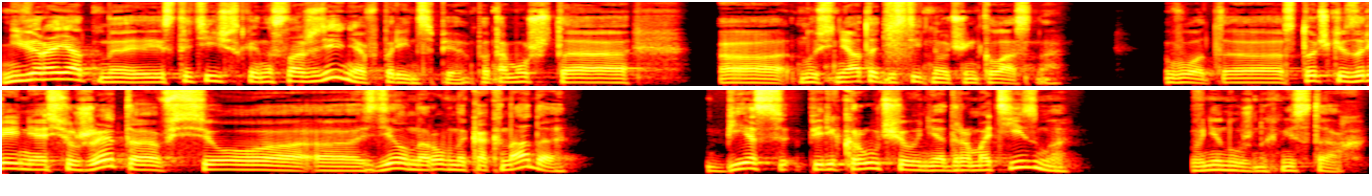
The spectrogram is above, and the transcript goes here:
невероятное эстетическое наслаждение, в принципе, потому что а, ну, снято действительно очень классно. Вот. С точки зрения сюжета все сделано ровно как надо, без перекручивания драматизма в ненужных местах,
